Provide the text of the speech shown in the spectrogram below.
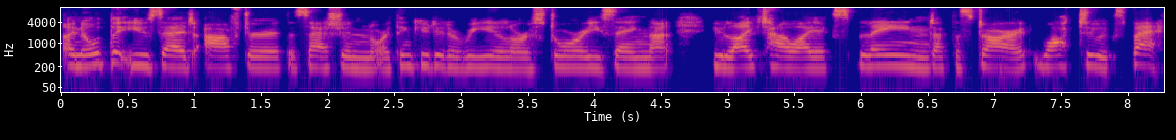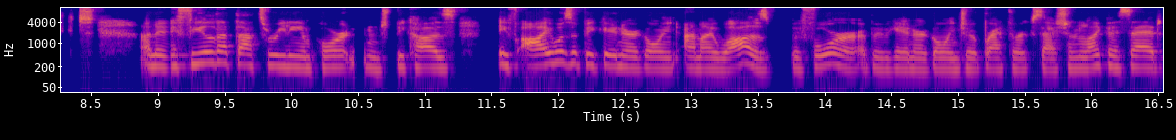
I know that you said after the session, or I think you did a reel or a story saying that you liked how I explained at the start what to expect. And I feel that that's really important because if I was a beginner going, and I was before a beginner going to a breathwork session, like I said,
